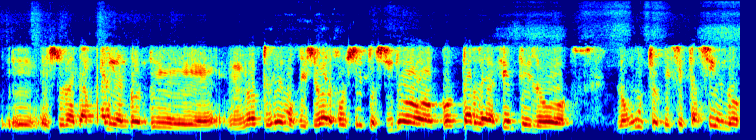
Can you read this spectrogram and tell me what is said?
Eh, es una campaña en donde no tenemos que llevar folletos, sino contarle a la gente lo, lo mucho que se está haciendo,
